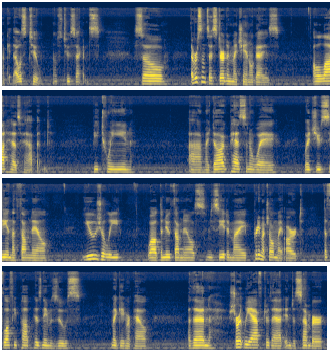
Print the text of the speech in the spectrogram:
Okay, that was two. That was two seconds. So, ever since I started my channel, guys, a lot has happened. Between uh, my dog passing away, which you see in the thumbnail, usually, well, the new thumbnails, and you see it in my, pretty much all my art, the fluffy pup, his name is Zeus, my gamer pal. And then, shortly after that, in December,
